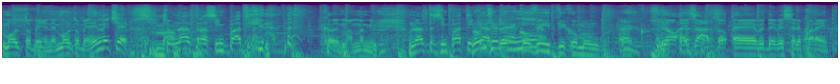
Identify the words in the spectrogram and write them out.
Molto bene, molto bene. Invece c'è un'altra simpatica. Mamma mia. Un'altra simpatica Non ce n'è donnina- Covid comunque. Ecco. No, esatto, eh, deve essere parente.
